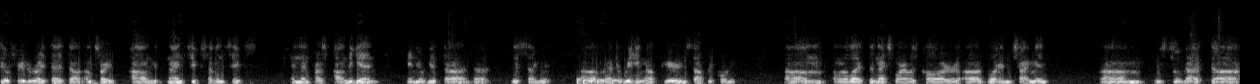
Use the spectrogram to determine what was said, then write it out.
feel free to write that down. I'm sorry, pound 9676, and then press pound again, and you'll get the, the this segment um, after we hang up here and stop recording. Um, I'm going to let the next wireless caller uh, go ahead and chime in. Um, we still got uh,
